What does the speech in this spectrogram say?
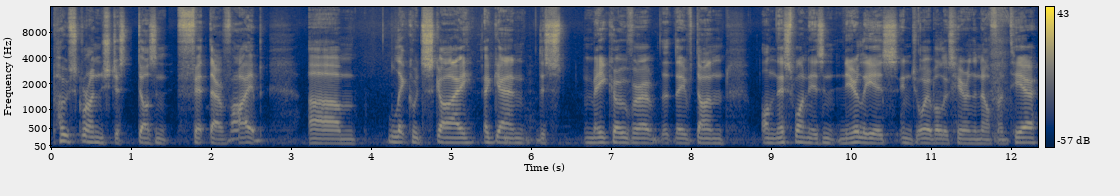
post grunge just doesn't fit their vibe. Um, Liquid Sky, again, this makeover that they've done on this one isn't nearly as enjoyable as Hear in the Now Frontier.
